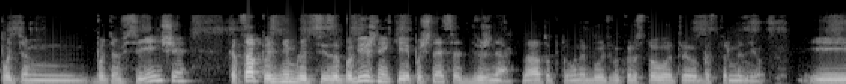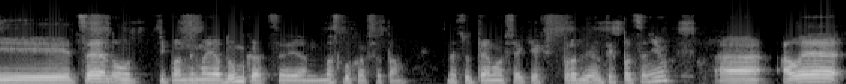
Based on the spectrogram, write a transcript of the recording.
потім, потім всі інші. Кацапи знімлють всі запобіжники і почнеться двіжняк, да? тобто вони будуть використовувати без тормозів. І це, ну, типа, не моя думка, це я наслухався там на цю тему всяких продвинутих пацанів. А, але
